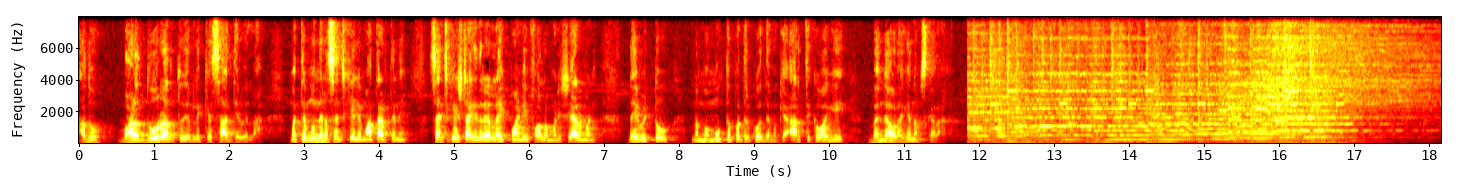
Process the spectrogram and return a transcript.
ಅದು ಬಹಳ ದೂರ ಅಂತೂ ಇರಲಿಕ್ಕೆ ಸಾಧ್ಯವಿಲ್ಲ. ಮತ್ತು ಮುಂದಿನ ಸಂಚಿಕೆಯಲ್ಲಿ ಮಾತಾಡ್ತೇನೆ. ಸಂಚಿಕೆ ಇಷ್ಟ ಆಗಿದರೆ ಲೈಕ್ ಮಾಡಿ ಫಾಲೋ ಮಾಡಿ ಶೇರ್ ಮಾಡಿ. ದಯವಿಟ್ಟು ನಮ್ಮ ಮುಕ್ತ ಪತ್ರಿಕೋದ್ಯಮಕ್ಕೆ ಆರ್ಥಿಕವಾಗಿ ಬೆಂಗಾವಲಾಗಿ ನಮಸ್ಕಾರ.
